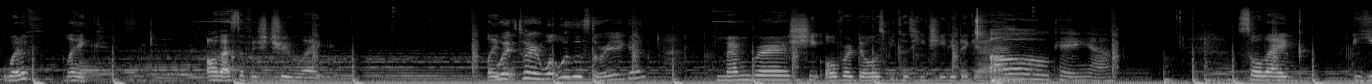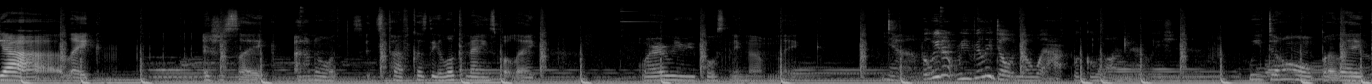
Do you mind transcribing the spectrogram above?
what if like all that stuff is true like like wait sorry, what was the story again? remember she overdosed because he cheated again Oh, okay, yeah. so like yeah like it's just like i don't know it's it's tough because they look nice but like why are we reposting them like but we don't. We really don't know what what goes on in their relationship. We don't, but like,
